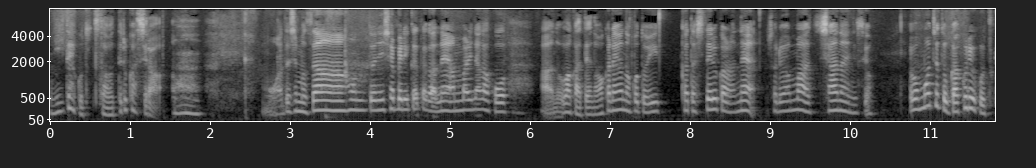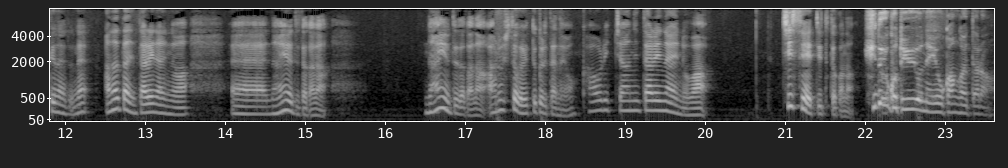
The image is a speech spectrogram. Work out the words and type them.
言いたいこと伝わってるかしら？うん。もう私もさ、本当に喋り方がね、あんまりなんかこう、あの、若手の分からんようなこと言い方してるからね、それはまあ、しゃあないんですよ。やっぱもうちょっと学力をつけないとね、あなたに足りないのは、えー、何言ってたかな？何言ってたかな？ある人が言ってくれたのよ。かおりちゃんに足りないのは、知性って言ってたかな？ひどいこと言うよね、よう考えたら。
